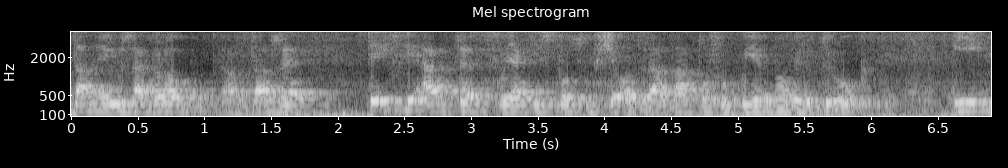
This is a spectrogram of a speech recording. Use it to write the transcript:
dany już za grobu, prawda, że w tej chwili arcerstwo w jakiś sposób się odradza, poszukuje nowych dróg i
